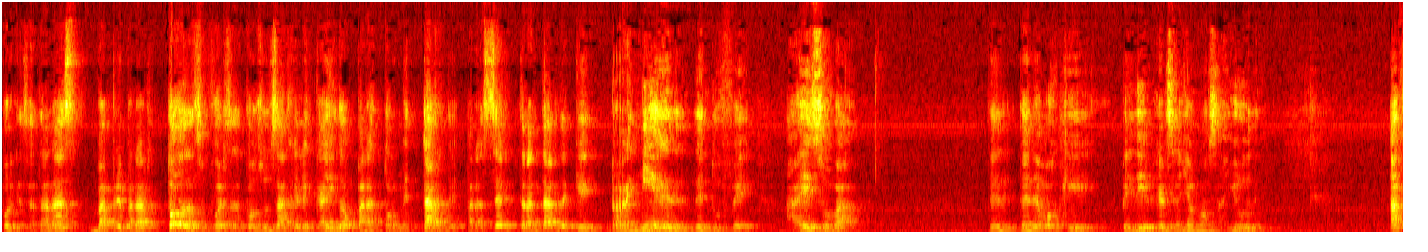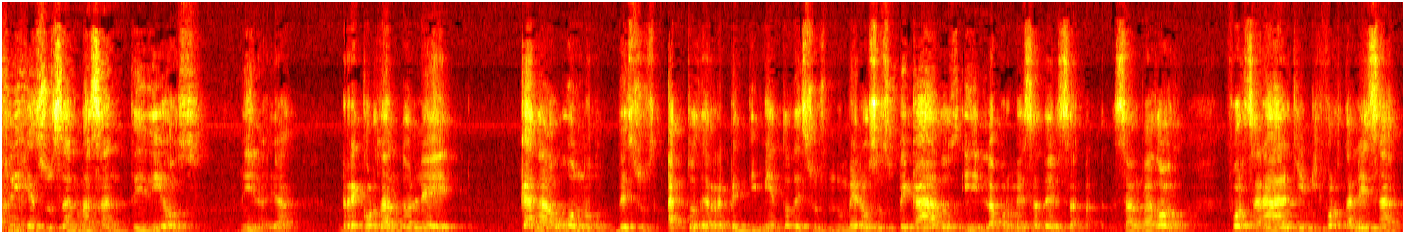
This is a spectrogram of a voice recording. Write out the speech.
Porque Satanás va a preparar todas sus fuerzas con sus ángeles caídos para atormentarte, para hacer, tratar de que reniegues de tu fe. A eso va tenemos que pedir que el Señor nos ayude. Afligen sus almas ante Dios, mira ya, recordándole cada uno de sus actos de arrepentimiento, de sus numerosos pecados y la promesa del Salvador. ¿Forzará a alguien mi fortaleza?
